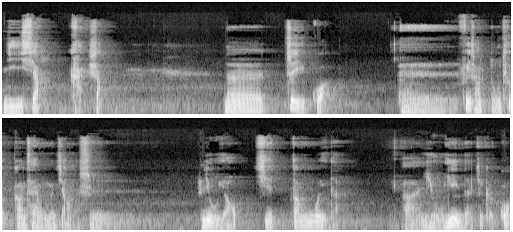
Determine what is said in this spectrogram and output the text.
离下坎上。那这一卦，呃，非常独特。刚才我们讲的是六爻皆当位的啊有印的这个卦，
